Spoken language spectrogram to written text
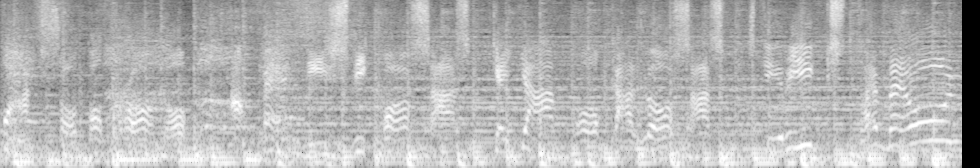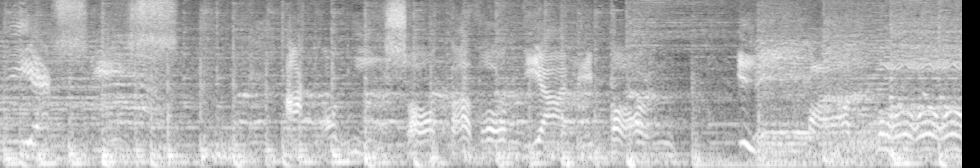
πάρσω το θρόνο Αφέντης δικό σας και για το καλό σας Στηρίξτε με όλοι εσείς. Ακονίσω τα δόντια λοιπόν Υπατμόν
